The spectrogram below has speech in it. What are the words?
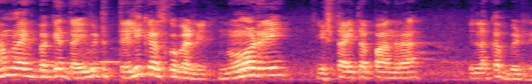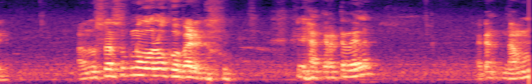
ನಮ್ಮ ಲೈಫ್ ಬಗ್ಗೆ ದಯವಿಟ್ಟು ತಲೆ ಕೆಡಿಸ್ಕೋಬೇಡ್ರಿ. ನೋಡ್ರಿ, ಇಷ್ಟ ಆಯ್ತಪ್ಪ ಅಂದ್ರೆ ಇಲ್ಲಕ್ಕ ಬಿಡ್ರಿ. ಅನುಸರಿಸಕ್ಕೂ ಹೋಗ್ಲಕ್ಕೆ ಹೋಗ್ಬೇಡ್ರಿ ನೀವು. ಯಾಕೆ ಕರೆಕ್ಟ್ ಅದ ಇಲ್ಲ? ಯಾಕಂದ್ರೆ ನಮ್ಮ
